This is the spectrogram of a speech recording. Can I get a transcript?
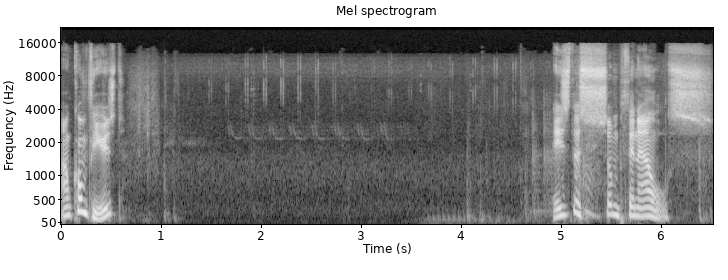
I'm confused. Is there something else?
